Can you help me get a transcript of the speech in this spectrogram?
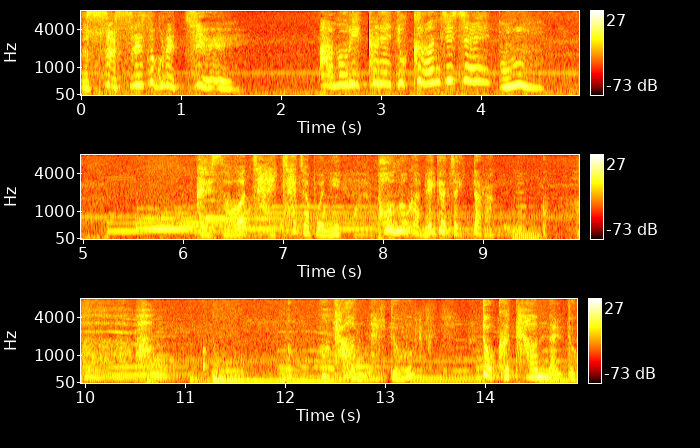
쓸쓸해서 그랬지 아무리 그래도 그런 짓을. 그래서 잘 찾아보니 번호가 매겨져 있더라고 다음 날도 또 그 다음 날도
